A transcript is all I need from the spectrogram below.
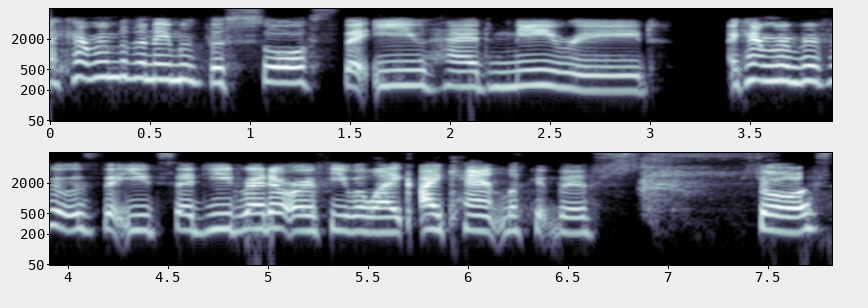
I can't remember the name of the source that you had me read. I can't remember if it was that you'd said you'd read it or if you were like, I can't look at this source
